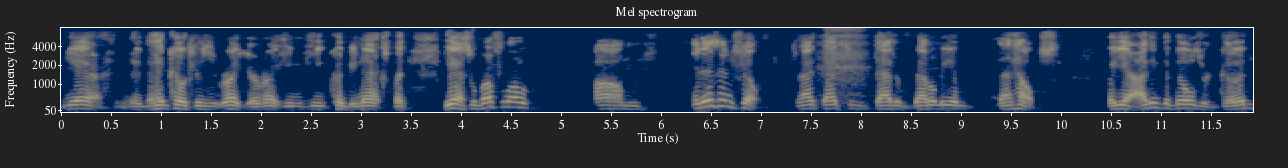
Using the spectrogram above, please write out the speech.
yeah, the, the head coach is right. You're right. He he could be next, but yeah. So Buffalo, um, it is in Philly. So that that that'll be a that helps. But yeah, I think the Bills are good.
